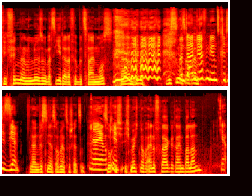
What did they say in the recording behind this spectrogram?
Wir finden eine Lösung, dass jeder dafür bezahlen muss. Ja, Und dann dürfen die uns kritisieren. dann wissen die das auch mehr zu schätzen. Naja, okay. So, ich, ich möchte noch eine Frage reinballern. Ja.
